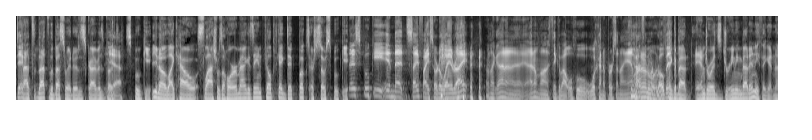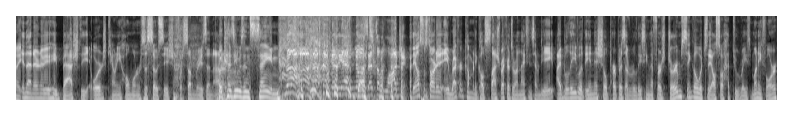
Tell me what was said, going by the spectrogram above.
Dick. That's that's the best way to describe his books. Yeah. Spooky. You know, like how Slash was a horror magazine. Philip K. Dick books are so spooky. they're spooky in that sci-fi sort of way, right? I'm like, I don't, I don't want to think about who, what kind of person I am. or I don't know. robot. Think about androids dreaming about anything at night. in that interview, he bashed the Orange County Homeowners Association for some reason. I don't because know. he was insane. because he had no That's sense of logic. They also started a record company called Slash Records around 1978, I believe, with the initial purpose of releasing the first Germ single, which they also had to raise money for.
